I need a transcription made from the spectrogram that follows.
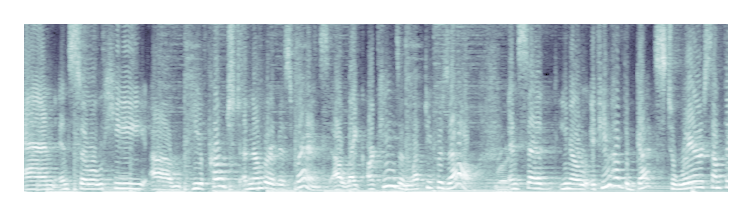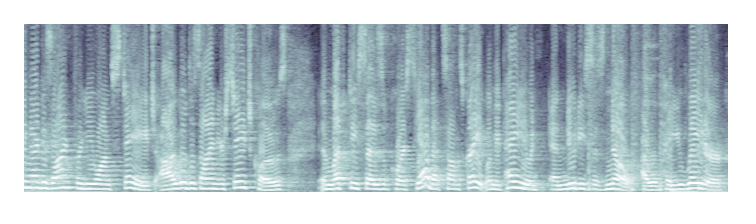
And, and so he, um, he approached a number of his friends, uh, like Arkins and Lefty Frizzell, Right. and said, you know, if you have the guts to wear something I designed for you on stage, I will design your stage clothes. And Lefty says, of course, yeah, that sounds great. Let me pay you. And, and Nudie says, no, I will pay you later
